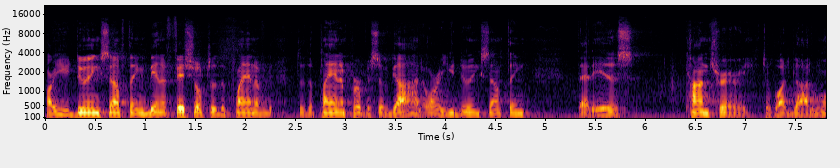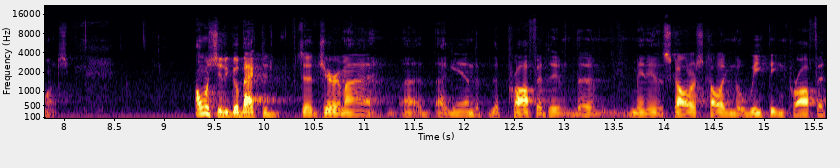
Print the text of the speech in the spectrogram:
Are you doing something beneficial to the plan of to the plan and purpose of God, or are you doing something that is contrary to what God wants? I want you to go back to, to Jeremiah uh, again, the, the prophet, the, the, many of the scholars call him the weeping prophet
